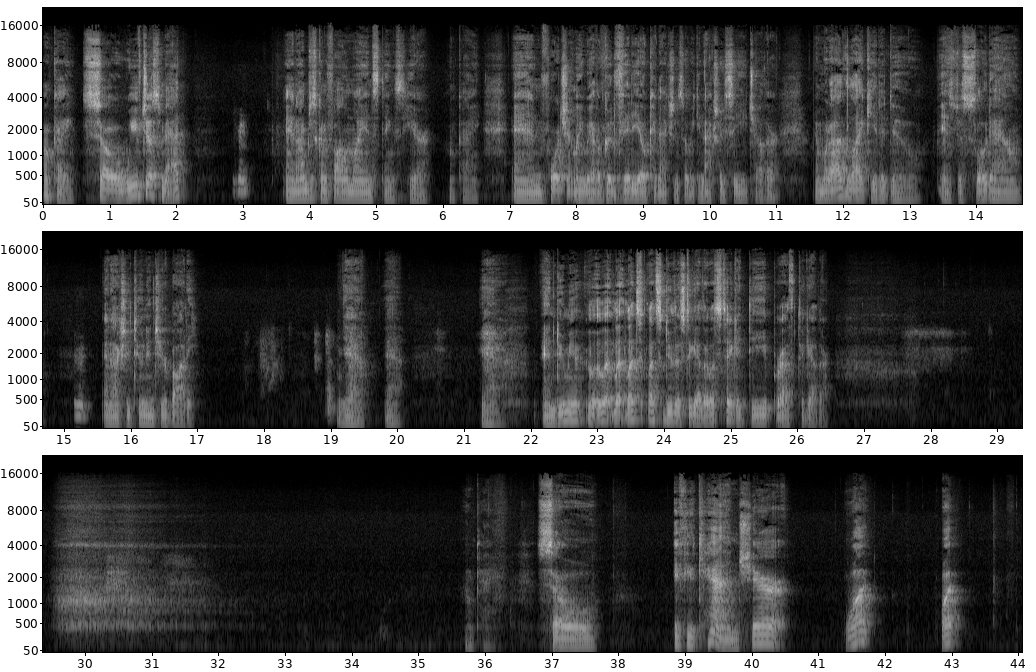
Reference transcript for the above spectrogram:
Okay, so we've just met, mm-hmm. and I'm just going to follow my instincts here. Okay, and fortunately, we have a good video connection so we can actually see each other. And what I'd like you to do is just slow down mm-hmm. and actually tune into your body. Yeah, yeah, yeah. And do me. Let, let, let's let's do this together. Let's take a deep breath together. Okay. So, if you can share what what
